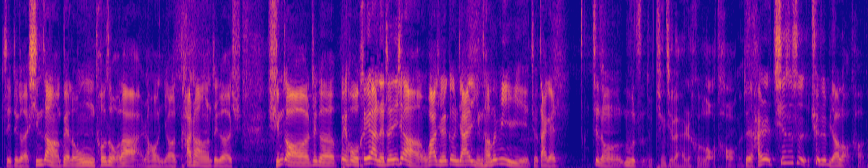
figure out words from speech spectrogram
自己这个心脏被龙偷走了，然后你要踏上这个寻找这个背后黑暗的真相，挖掘更加隐藏的秘密，就大概这种路子。就听起来还是很老套的。对，还是其实是确实比较老套的。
